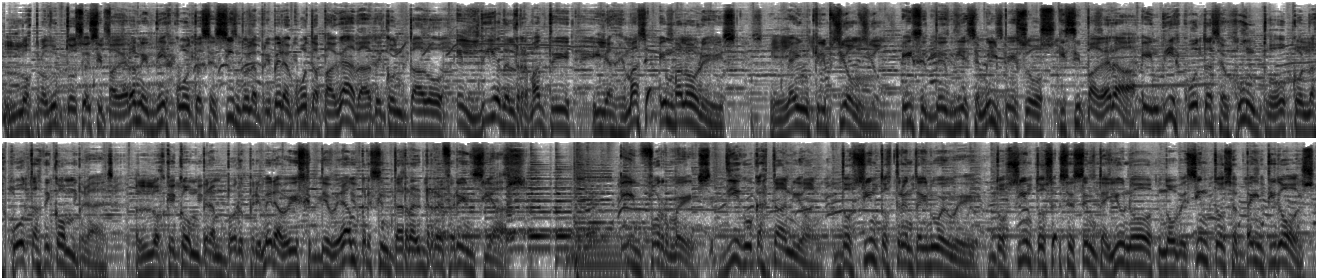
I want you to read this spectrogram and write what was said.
Los productos se pagarán en 10 cuotas siendo la primera cuota pagada de contado el día del remate y las demás en valores. La inscripción es de 10 mil pesos y se pagará en 10 cuotas junto con las cuotas de compras. Los que compran por primera vez deberán presentar referencias. Informes Diego Castaño 239 261 922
